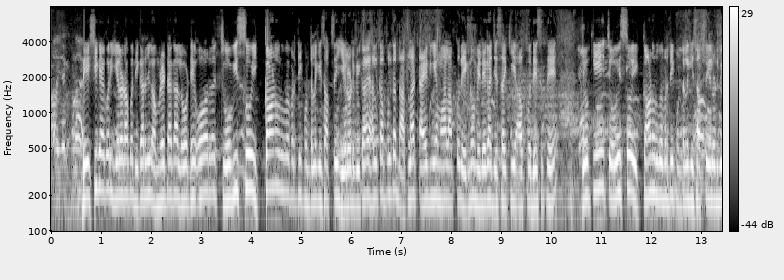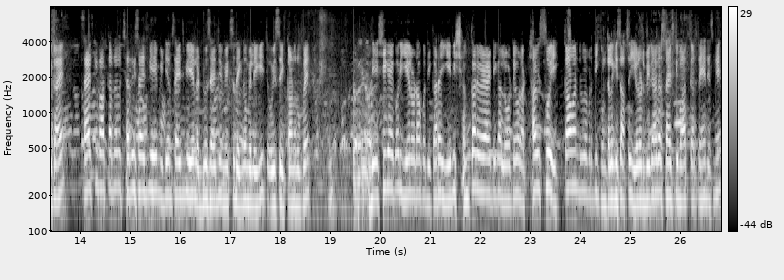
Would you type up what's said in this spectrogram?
देशी का एक और ये लोड आपको दिखा रहा है, जो अमरेटा का लोट है और चौबीस सौ इक्यावन रुपए प्रति क्विंटल के हिसाब से ये लोड बिका है। हल्का फुल्का दातला टाइप ये माल आपको देखने को मिलेगा, जैसा कि आप देख सकते हैं, जो कि चौबीस सौ इक्यावन रुपए प्रति क्विंटल के हिसाब से ये लोड बिका है। साइज़ की बात करते हैं तो छर्री साइज़ भी है मीडियम साइज़ भी है, लड्डू साइज़ भी मिक्स देखने को मिलेगी, चौबीस सौ इक्यावन रुपए। देशी का एक और ये लोड आपको दिखा रहा है, ये भी शंकर वेरायटी का लोट है और अट्ठाईस सौ इक्यावन रुपए प्रति क्विंटल के हिसाब से ये लोड बिका है। अगर साइज़ की बात करते हैं जिसमें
